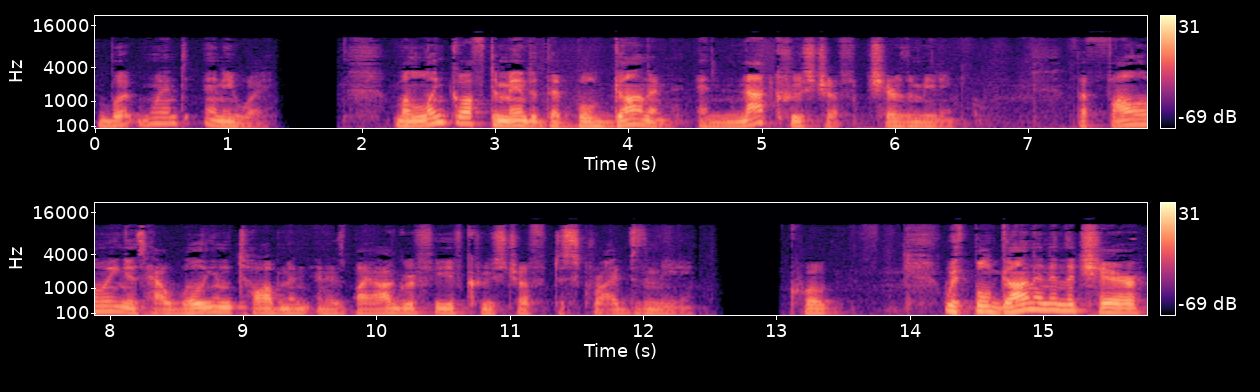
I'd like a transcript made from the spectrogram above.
but went anyway. Malenkov demanded that Bulganin and not Khrushchev chair the meeting. The following is how William Taubman, in his biography of Khrushchev, describes the meeting. Quote, With Bulganin in the chair,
